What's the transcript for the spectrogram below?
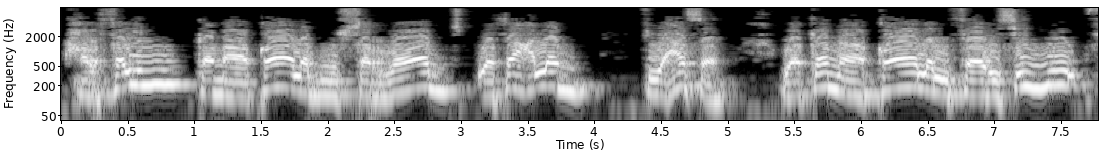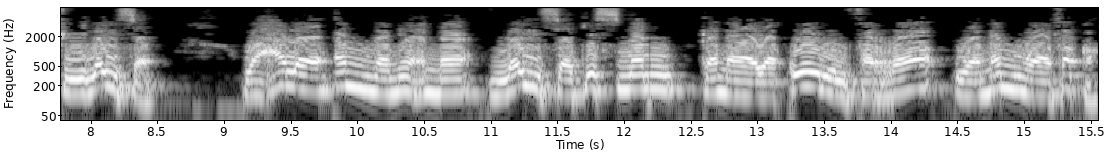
حرفين كما قال ابن السراج وثعلب في عسى وكما قال الفارسي في ليس وعلى أن نعمة ليست اسما كما يقول الفراء ومن وافقه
